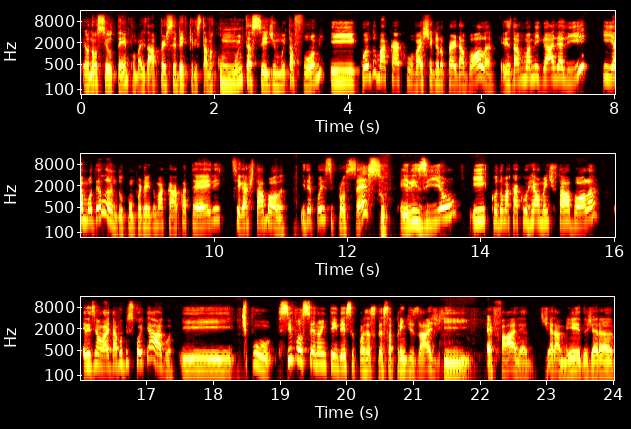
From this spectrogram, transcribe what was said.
eu não sei o tempo, mas dá pra perceber que ele estava com muita sede, muita fome. E quando o macaco vai chegando perto da bola, eles davam uma migalha ali e ia modelando o comportamento do macaco até ele se gastar a bola. E depois desse processo, eles iam e quando o macaco realmente chutava a bola, eles iam lá e davam biscoito e água. E, tipo, se você não entendesse o processo dessa aprendizagem, que é falha, gera medo, gera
